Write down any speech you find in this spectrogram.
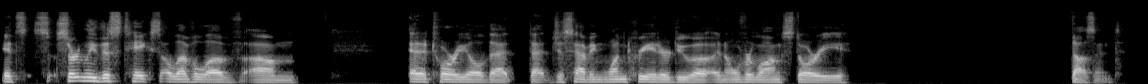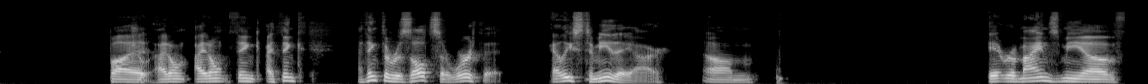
it's certainly this takes a level of um editorial that that just having one creator do a, an overlong story doesn't. But Sure. I don't I don't think I think I think the results are worth it. At least to me they are. Um it reminds me of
